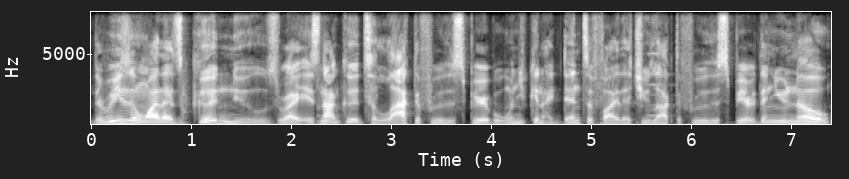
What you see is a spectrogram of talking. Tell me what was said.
the reason why that's good news, right? It's not good to lack the fruit of the Spirit, but when you can identify that you lack the fruit of the Spirit, then you know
